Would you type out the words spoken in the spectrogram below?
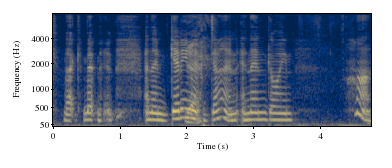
that commitment, and then getting Yeah. it done, and then going, huh.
